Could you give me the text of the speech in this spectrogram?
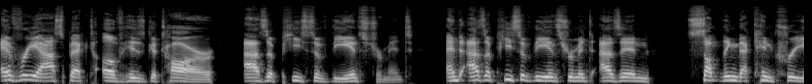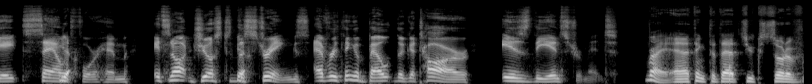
every aspect of his guitar as a piece of the instrument and as a piece of the instrument as in something that can create sound Yeah. for him. It's not just the Yeah. strings. Everything about the guitar is the instrument. Right. And I think that that's, you sort of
